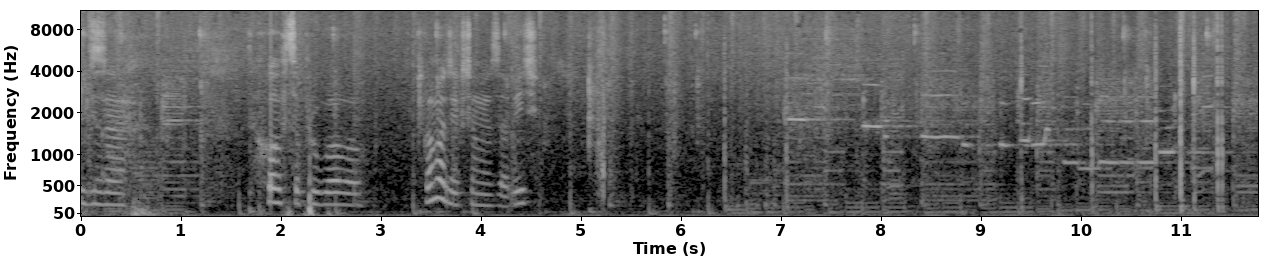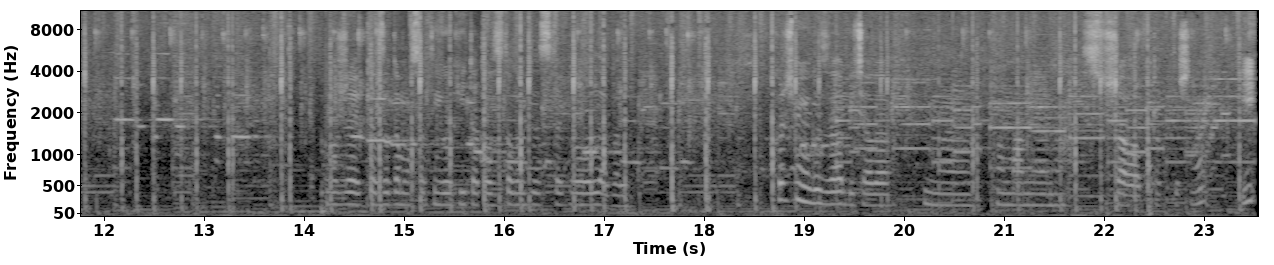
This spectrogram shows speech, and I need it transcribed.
Widzę. Chłopca próbował. Chyba będzie chciał mnie zabić. Ostatniego hita, to zdobędę z tego level. Chodź mnie go zabić, ale no, no mam na strzała praktycznie. I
